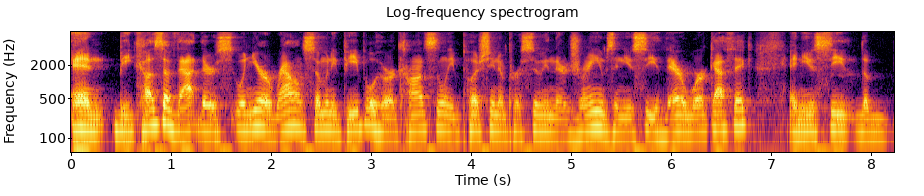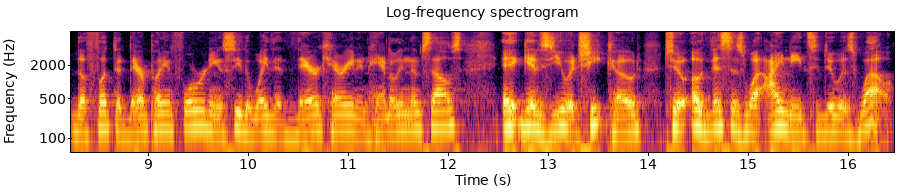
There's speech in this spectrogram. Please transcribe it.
and because of that there's when you're around so many people who are constantly pushing and pursuing their dreams and you see their work ethic and you see the the foot that they're putting forward and you see the way that they're carrying and handling themselves it gives you a cheat code to oh this is what I need to do as well.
